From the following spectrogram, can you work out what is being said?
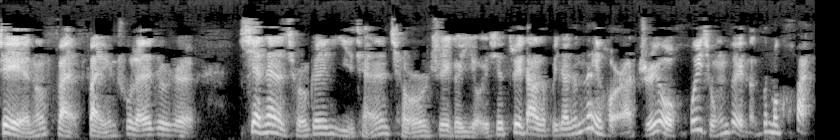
这也能反反映出来，就是现在的球跟以前的球这个有一些最大的不一样。就那会儿啊，只有灰熊队能这么快，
